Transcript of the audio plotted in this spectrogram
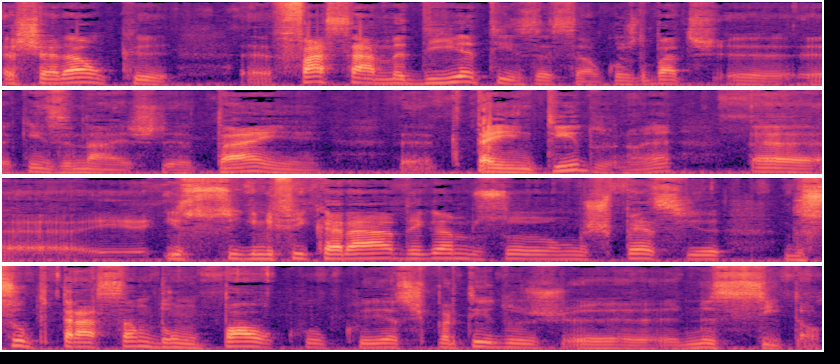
acharão que, uh, face à mediatização que os debates uh, quinzenais têm, que têm tido, não é? isso significará, digamos, uma espécie de subtração de um palco que esses partidos necessitam.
